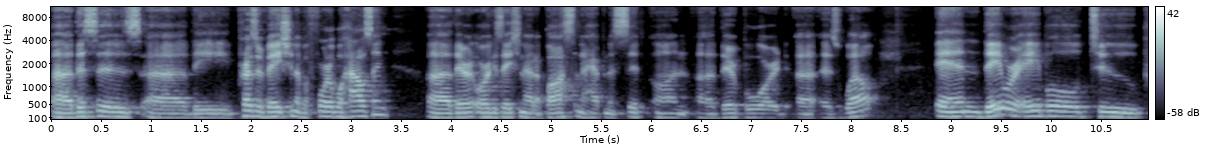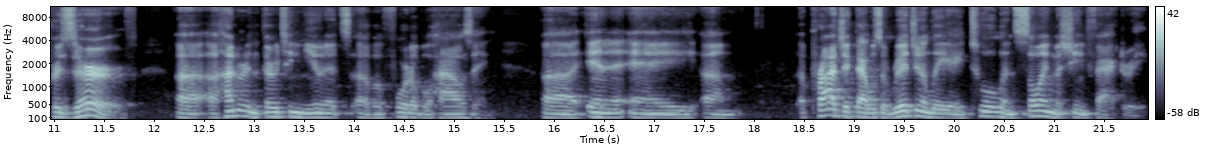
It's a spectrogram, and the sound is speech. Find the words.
Uh, this is uh, the Preservation of Affordable Housing. Uh, their organization out of Boston. I happen to sit on uh, their board uh, as well, and they were able to preserve uh, 113 units of affordable housing uh, in a um, a project that was originally a tool and sewing machine factory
